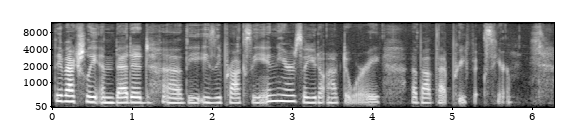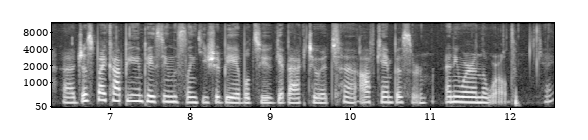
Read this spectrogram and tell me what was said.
they've actually embedded uh, the EZproxy in here, so you don't have to worry about that prefix here. Uh, just by copying and pasting this link, you should be able to get back to it uh, off campus or anywhere in the world. Okay.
